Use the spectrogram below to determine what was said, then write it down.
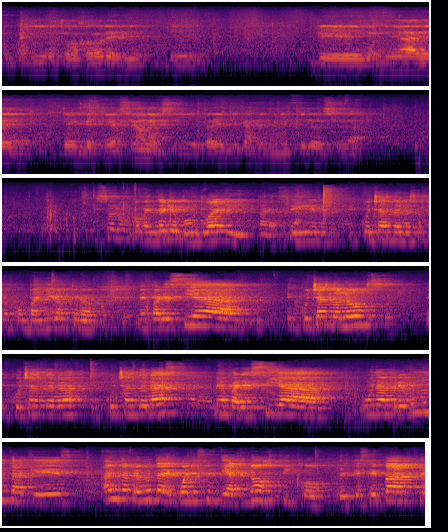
compañeros trabajadores de, de la unidad de, investigaciones y estadísticas del Ministerio de Ciudad. Solo un comentario puntual y para seguir escuchando a los otros compañeros, pero me parecía, escuchándolos, escuchándolas, me aparecía una pregunta que es, hay una pregunta de cuál es el diagnóstico del que se parte,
